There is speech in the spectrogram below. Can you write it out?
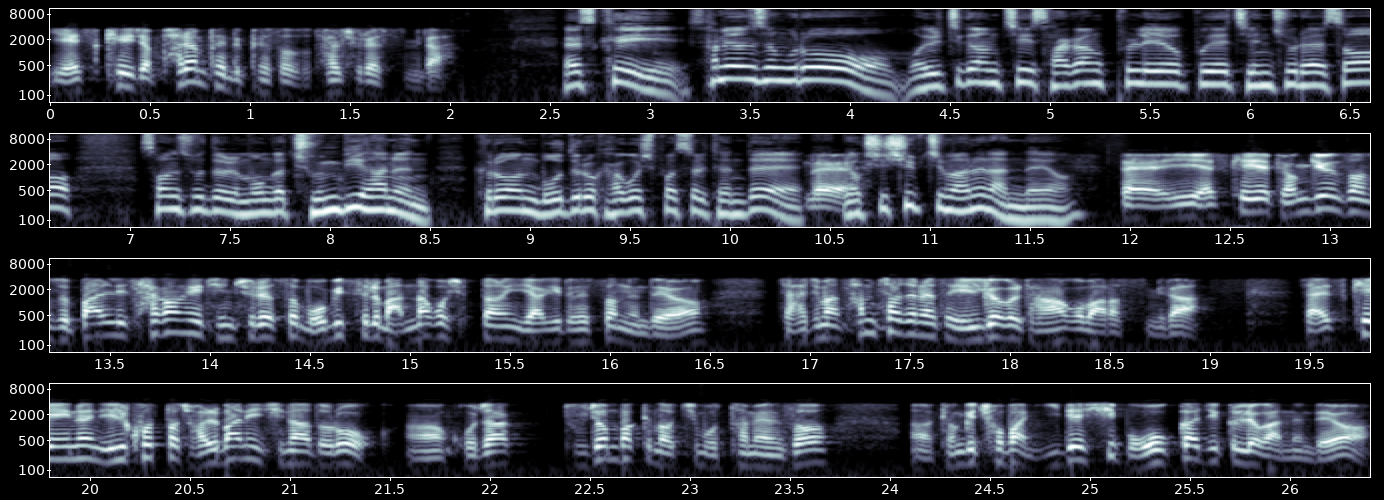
SK전 8연패 늪에서도 탈출했습니다. SK 3연승으로 뭐 일찌감치 4강 플레이오프에 진출해서 선수들 뭔가 준비하는 그런 모드로 가고 싶었을 텐데 네. 역시 쉽지만은 않네요. 네, 이 SK의 병기훈 선수 빨리 4강에 진출해서 모비스를 만나고 싶다는 이야기도 했었는데요. 자, 하지만 3차전에서 일격을 당하고 말았습니다. 자, SK는 1쿼터 절반이 지나도록 어, 고작 두 점밖에 넣지 못하면서 어, 경기 초반 2대 15까지 끌려갔는데요.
